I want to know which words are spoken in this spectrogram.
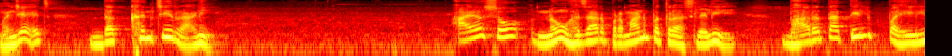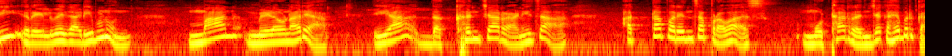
म्हणजेच दख्खनची राणी. आय एस ओ नऊ हजार प्रमाणपत्र असलेली भारतातील पहिली रेल्वेगाडी म्हणून मान मिळवणाऱ्या या दख्खनच्या राणीचा आत्तापर्यंतचा प्रवास मोठा रंजक आहे बरं का?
